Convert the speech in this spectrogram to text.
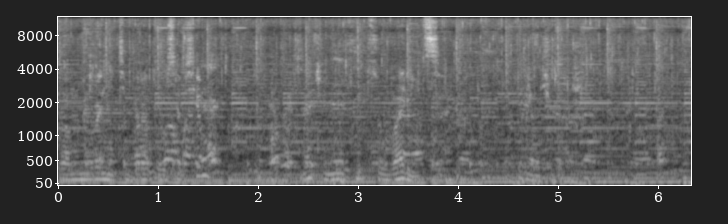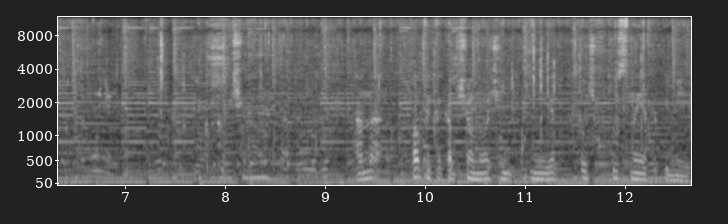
Главное не уронить температуру совсем, иначе не начнется вариться. Не очень хорошо. Копченая. Она, паприка копченая, очень, очень вкусный этот имеет.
